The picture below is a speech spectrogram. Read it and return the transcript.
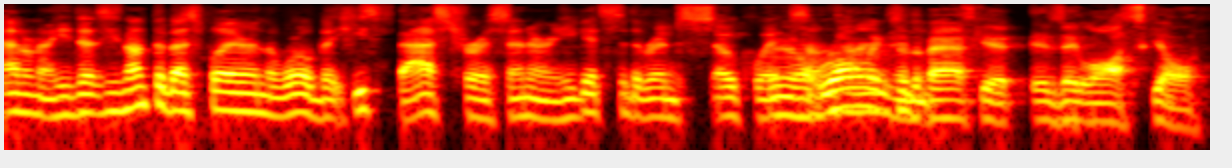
I don't know. He does he's not the best player in the world, but he's fast for a center and he gets to the rim so quick. You know, rolling to the basket is a lost skill.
